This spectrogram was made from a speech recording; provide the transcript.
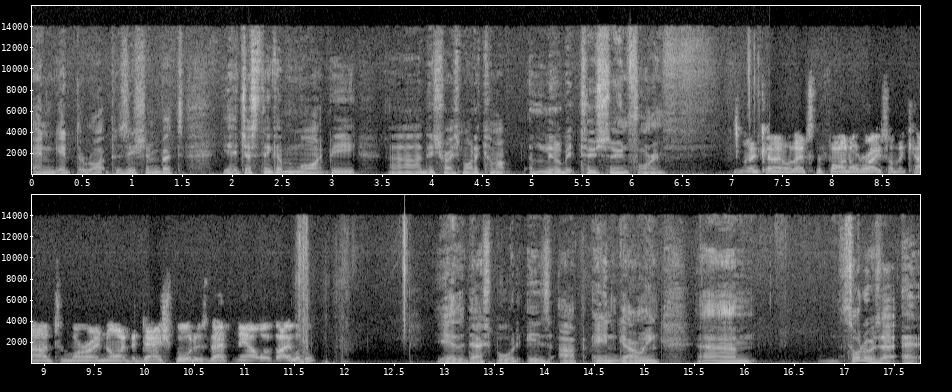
and get the right position. But yeah, just think it might be uh, this race might have come up a little bit too soon for him. Okay, well, that's the final race on the card tomorrow night. The dashboard, is that now available? Yeah, the dashboard is up and going. Um, sort of was an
